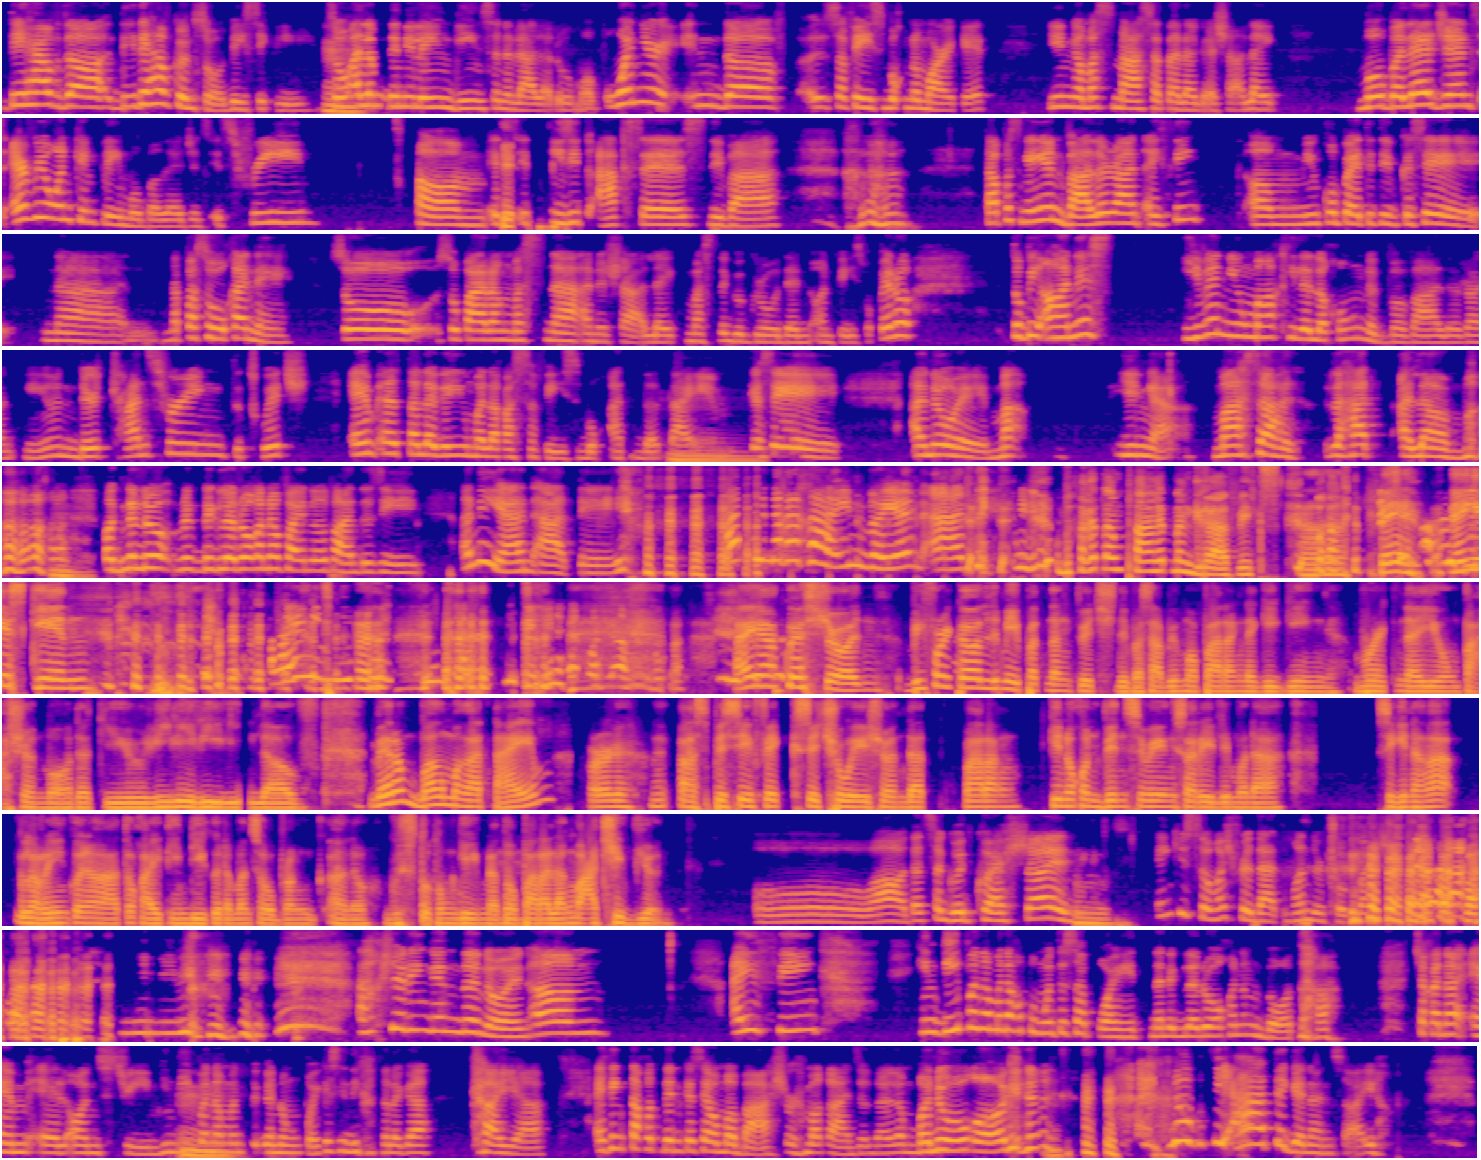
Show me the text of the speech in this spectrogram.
they have the they, they have console basically. So Mm. alam din nila yung games na nalalaro mo. When you're in the sa Facebook na market, yun nga mas masa talaga siya. Like Mobile Legends, everyone can play Mobile Legends. It's free. Um it's it's easy to access, 'di ba? Tapos ngayon Valorant, I think um yung competitive kasi na napasukan eh. So so parang mas na ano siya, like mas nag-grow din on Facebook. Pero to be honest, even yung mga kilala kong nagva-Valorant ngayon, they're transferring to Twitch. ML talaga yung malakas sa Facebook at the time. Mm. Kasi, ano eh, ma, yun nga, masa, lahat alam. Mm. Pag nalo, nag- naglaro ka ng Final Fantasy, ano yan, ate? ate, nakakain ba yan, ate? Bakit ang pangit ng graphics? Ah, Bakit? pe, penge skin. Ay, po. Ay, a question. Before ka lumipat ng Twitch, di ba, sabi mo parang nagiging work na yung passion mo that you really, really love. Meron bang mga time or a specific situation that parang kino-convince mo yung sarili mo na sige na nga, laruin ko na nga to kahit hindi ko naman sobrang ano, gusto tong game na to Mm. para lang ma-achieve yun. Oh, wow. That's a good question. Mm. Thank you so much for that wonderful question. Actually, ang ganda nun. Um, I think, hindi pa naman ako pumunta sa point na naglaro ako ng Dota tsaka na ML on stream. Hindi pa Mm. naman sa ganung point kasi hindi ko talaga kaya. I think takot din kasi ako mabash or makancel dahil ang banu ko. No, si ate, ganun sa'yo.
